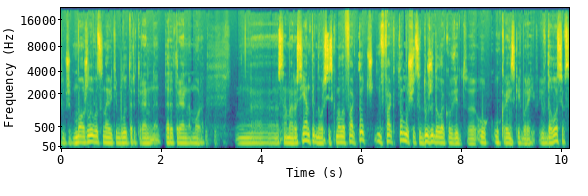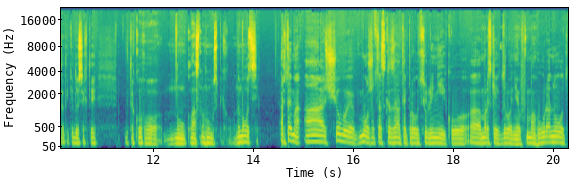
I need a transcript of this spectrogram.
дуже можливо, це навіть і було територіальне територіальне море е, саме росіян під новоросійським, але факт факт тому, що це дуже далеко від е, українських берегів, і вдалося все таки досягти такого ну класного успіху. Вони молодці. Артема, а що ви можете сказати про цю лінійку е, морських дронів Магура? Ну от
